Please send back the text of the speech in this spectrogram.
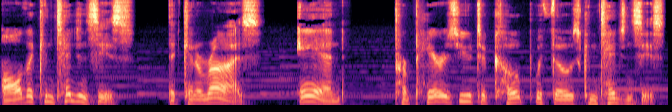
all the contingencies that can arise and prepares you to cope with those contingencies.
